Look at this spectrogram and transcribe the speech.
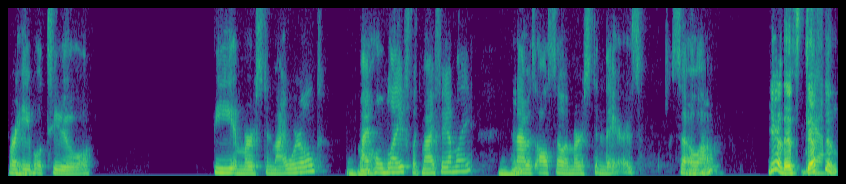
were mm-hmm. able to be immersed in my world, mm-hmm. my home life with my family, mm-hmm. and I was also immersed in theirs. So, mm-hmm. um, yeah, there's definitely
